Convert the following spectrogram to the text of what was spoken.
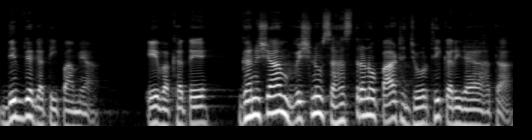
દિવ્ય ગતિ પામ્યા. એ વખતે ઘનશ્યામ વિષ્ણુ સહસ્ત્રનો પાઠ જોરથી કરી રહ્યા હતા.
